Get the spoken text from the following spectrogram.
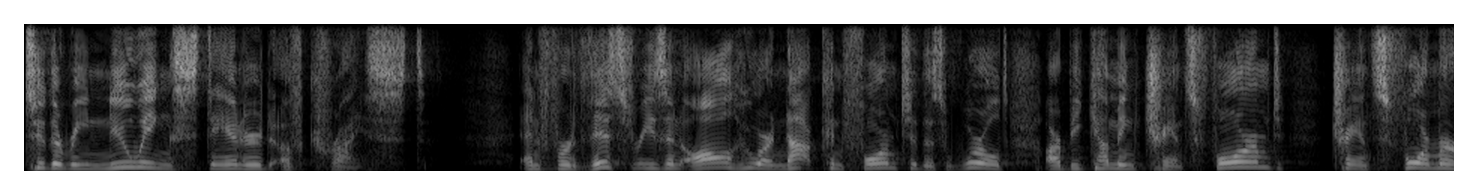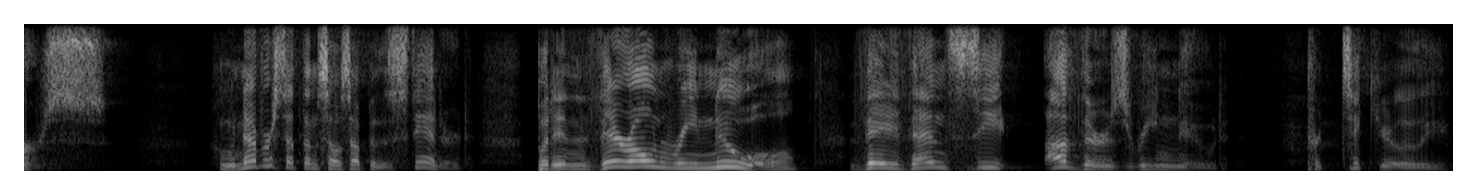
to the renewing standard of Christ. And for this reason, all who are not conformed to this world are becoming transformed transformers who never set themselves up as a standard, but in their own renewal, they then see others renewed, particularly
